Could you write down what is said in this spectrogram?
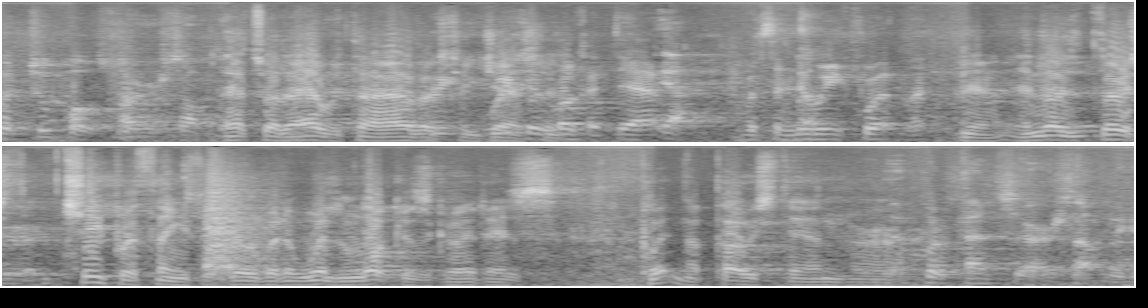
put two posts there or something. That's what I would, I We would we could look at Yeah. that with the new equipment. Yeah, and there's, there's cheaper things to do, but it wouldn't look as good as putting a post in or, Put a fence there or something.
